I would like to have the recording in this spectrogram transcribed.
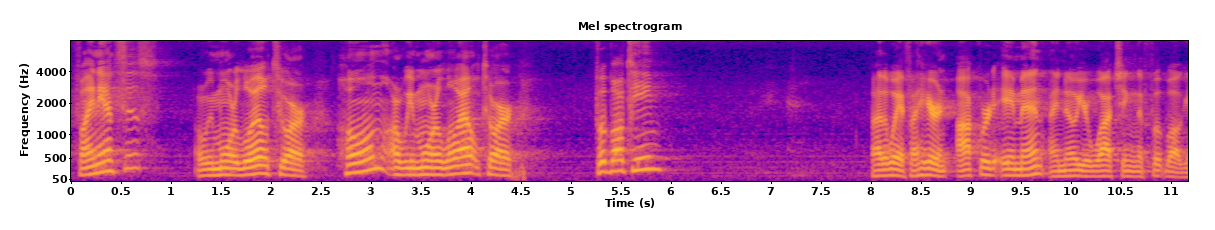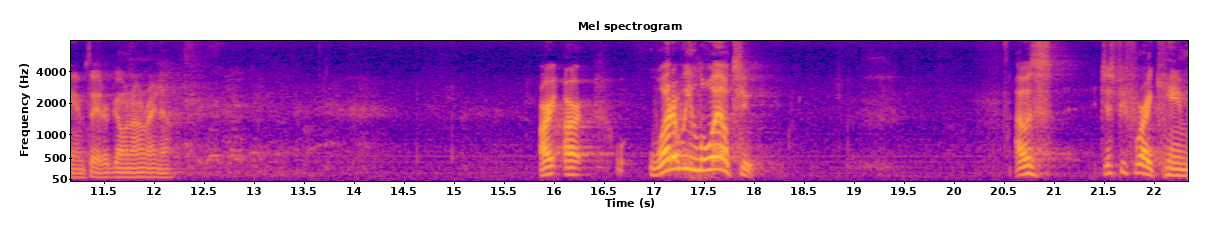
finances? Are we more loyal to our home? Are we more loyal to our football team? By the way, if I hear an awkward amen, I know you're watching the football games that are going on right now. Are, are, what are we loyal to? I was just before I came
